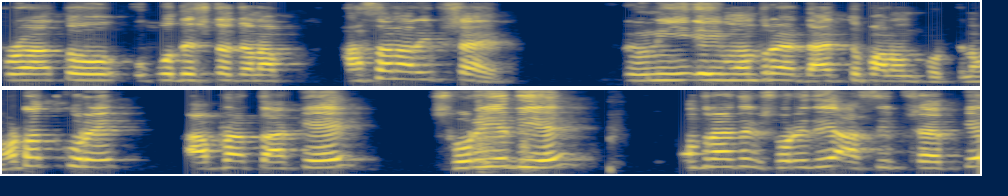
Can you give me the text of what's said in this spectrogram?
প্রয়াত উপদেষ্টা জনাব হাসান আরিফ সাহেব, উনি এই মন্ত্রণালয়ের দায়িত্ব পালন করতেন। হঠাৎ করে আপনার তাকে সরিয়ে দিয়ে, মন্ত্রণালয় থেকে সরিয়ে দিয়ে আসিফ সাহেবকে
